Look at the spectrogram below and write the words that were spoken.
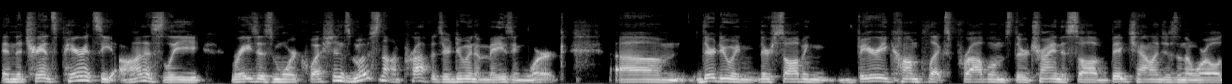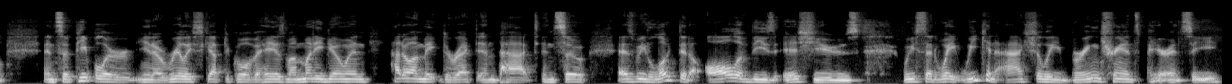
And the transparency honestly raises more questions. Most nonprofits are doing amazing work. Um, they're doing, they're solving very complex problems. They're trying to solve big challenges in the world. And so people are, you know, really skeptical of, Hey, is my money going? How do I make direct impact? And so as we looked at all of these issues, we said, wait, we can actually bring transparency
